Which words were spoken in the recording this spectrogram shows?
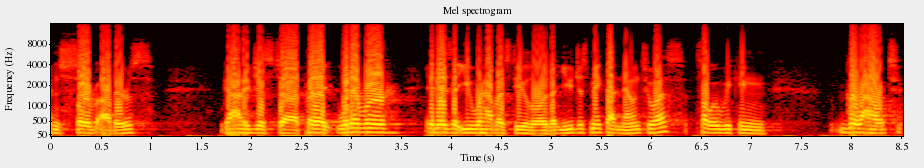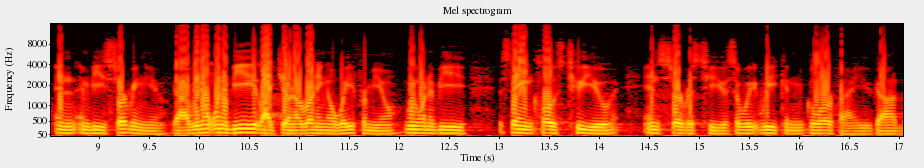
and serve others. God, I just uh, pray that whatever it is that you will have us do, Lord, that you just make that known to us so that we can go out and, and be serving you, God. We don't want to be like Jonah running away from you. We want to be staying close to you in service to you so we, we can glorify you, God.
